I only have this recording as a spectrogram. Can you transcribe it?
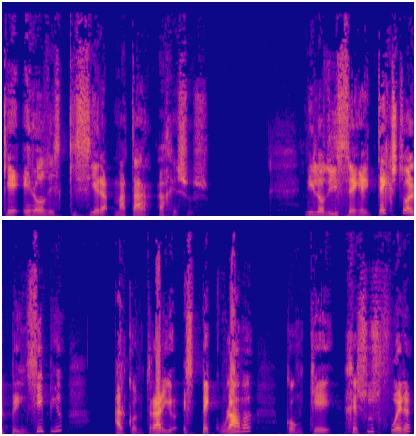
que Herodes quisiera matar a Jesús. Ni lo dice en el texto al principio, al contrario, especulaba con que Jesús fuera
